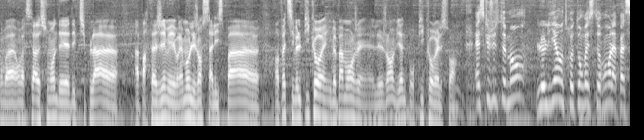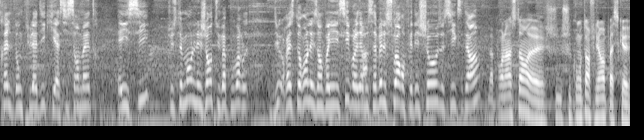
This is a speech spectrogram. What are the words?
On va, on va se faire sûrement des, petits plats euh, à partager, mais vraiment les gens ne se salissent pas. Euh. en fait, ils veulent picorer, ils veulent pas manger. Les gens viennent pour picorer le soir. Est-ce que justement, le lien entre ton restaurant, la passerelle, donc tu l'as dit, qui est à 600 mètres, et ici, justement, les gens, tu vas pouvoir du restaurant les envoyer ici pour leur dire, vous savez, le soir on fait des choses aussi, etc. Bah, pour l'instant, euh, je suis content finalement parce que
